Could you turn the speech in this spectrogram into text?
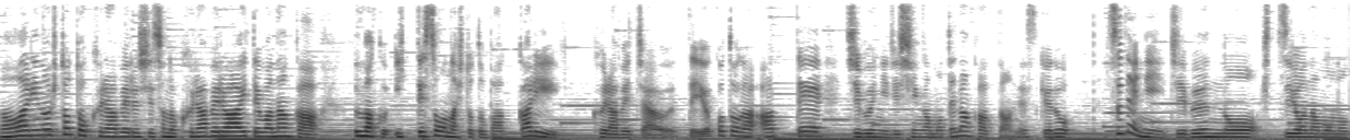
周りの人と比べるしその比べる相手はなんかうまくいってそうな人とばっかり比べちゃうっていうことがあって自分に自信が持てなかったんですけどすでに自分の必要なものっ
